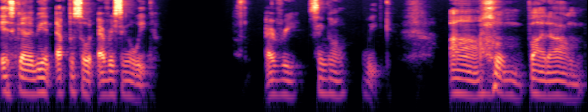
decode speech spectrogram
it's going to be an episode every single week. Every single week. Um, but um,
